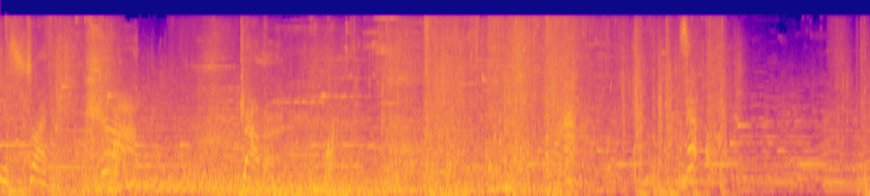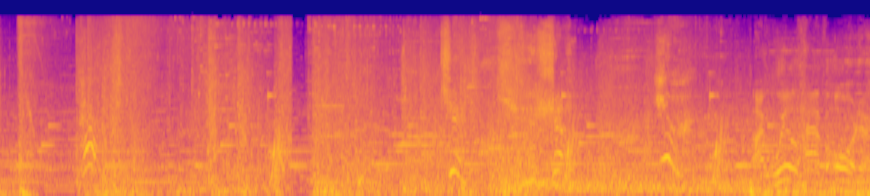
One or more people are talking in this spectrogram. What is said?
Wind Strider. Gather! I will have order!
